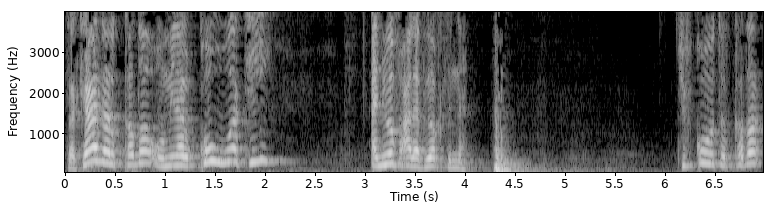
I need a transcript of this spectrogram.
فكان القضاء من القوة أن يفعل في وقت النهي. شوف قوة القضاء.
